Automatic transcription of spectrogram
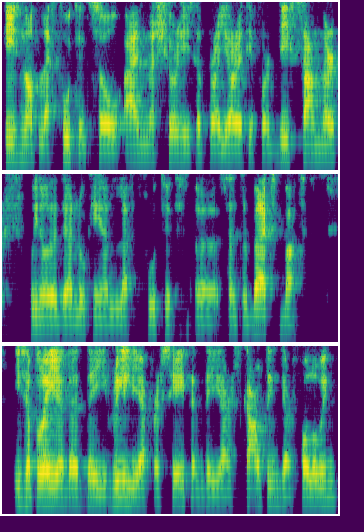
he's not left footed. So I'm not sure he's a priority for this summer. We know that they're looking at left footed uh, center backs, but he's a player that they really appreciate and they are scouting, they're following.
